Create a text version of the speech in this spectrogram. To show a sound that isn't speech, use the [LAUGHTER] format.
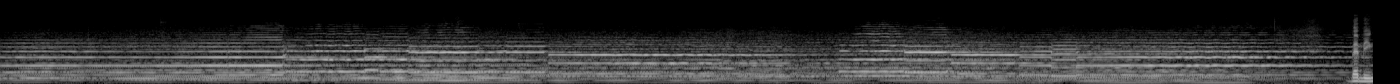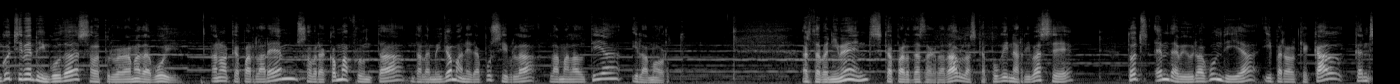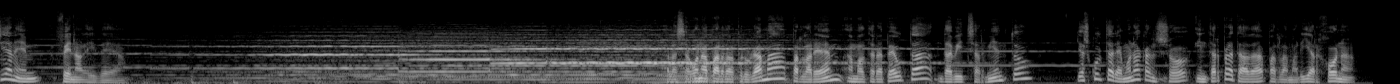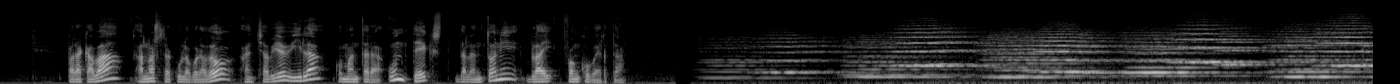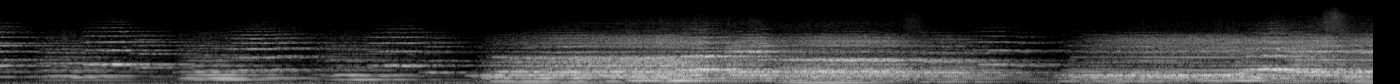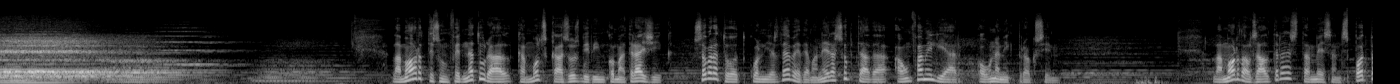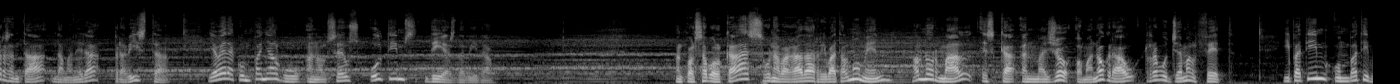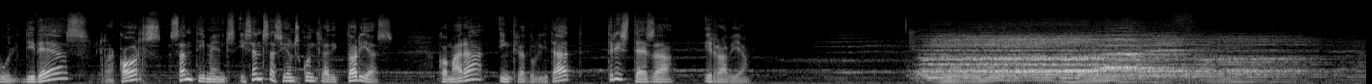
Benvinguts i benvingudes al programa d'avui, en el que parlarem sobre com afrontar de la millor manera possible la malaltia i la mort. Esdeveniments que, per desagradables que puguin arribar a ser, tots hem de viure algun dia i per al que cal que ens hi anem fent a la idea. A la segona part del programa parlarem amb el terapeuta David Sarmiento i escoltarem una cançó interpretada per la Maria Arjona, per acabar, el nostre col·laborador, en Xavier Vila, comentarà un text de l'Antoni Blai Fontcoberta. La mort és un fet natural que en molts casos vivim com a tràgic, sobretot quan li esdevé de manera sobtada a un familiar o un amic pròxim. La mort dels altres també se'ns pot presentar de manera prevista i haver d'acompanyar algú en els seus últims dies de vida. En qualsevol cas, una vegada arribat el moment, el normal és que en major o menor grau rebutgem el fet i patim un batibull d'idees, records, sentiments i sensacions contradictòries, com ara incredulitat, tristesa i ràbia.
